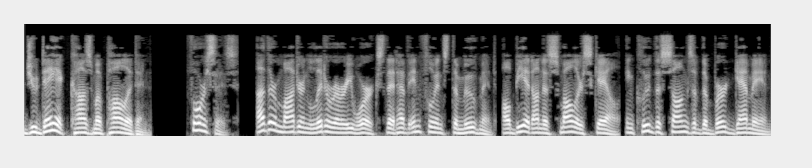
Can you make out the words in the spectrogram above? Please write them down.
«Judaic cosmopolitan» forces. Other modern literary works that have influenced the movement, albeit on a smaller scale, include the Songs of the Bird Gamayun,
